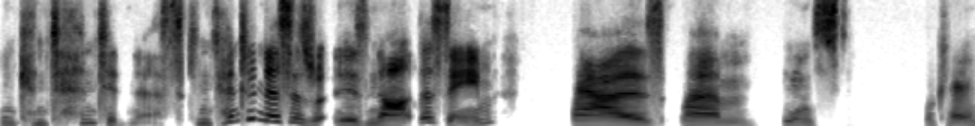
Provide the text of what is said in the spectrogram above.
and contentedness. Contentedness is is not the same as um being Okay.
